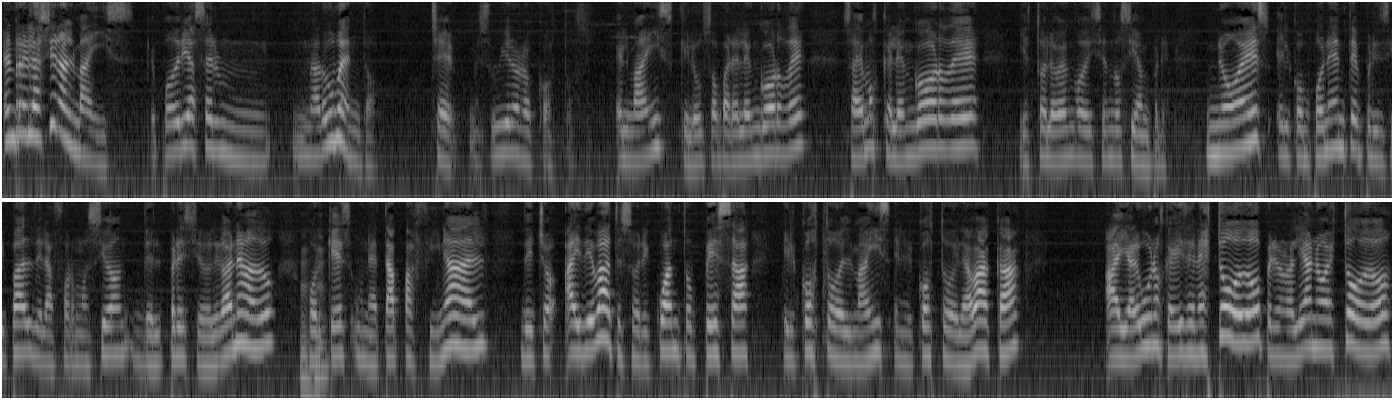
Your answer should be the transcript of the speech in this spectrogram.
en relación al maíz, que podría ser un, un argumento, che, me subieron los costos. El maíz, que lo uso para el engorde, sabemos que el engorde, y esto lo vengo diciendo siempre, no es el componente principal de la formación del precio del ganado, porque es una etapa final. De hecho, hay debate sobre cuánto pesa el costo del maíz en el costo de la vaca. Hay algunos que dicen es todo, pero en realidad no es todo,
